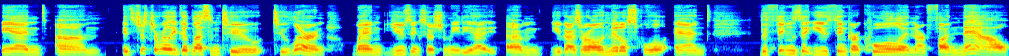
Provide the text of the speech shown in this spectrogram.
And um, it's just a really good lesson to to learn when using social media. Um, you guys are all in middle school and the things that you think are cool and are fun now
